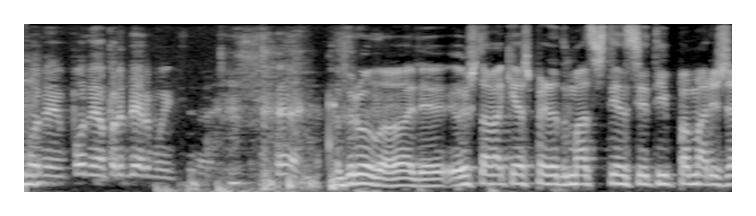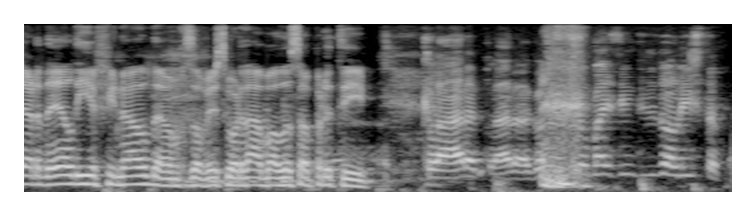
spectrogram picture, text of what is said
podem, podem aprender muito. Não é? Drula, olha, eu estava aqui à espera de uma assistência tipo para Mário Jardel e afinal não, resolveste guardar a bola só para ti. Claro, claro, agora sou mais individualista.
